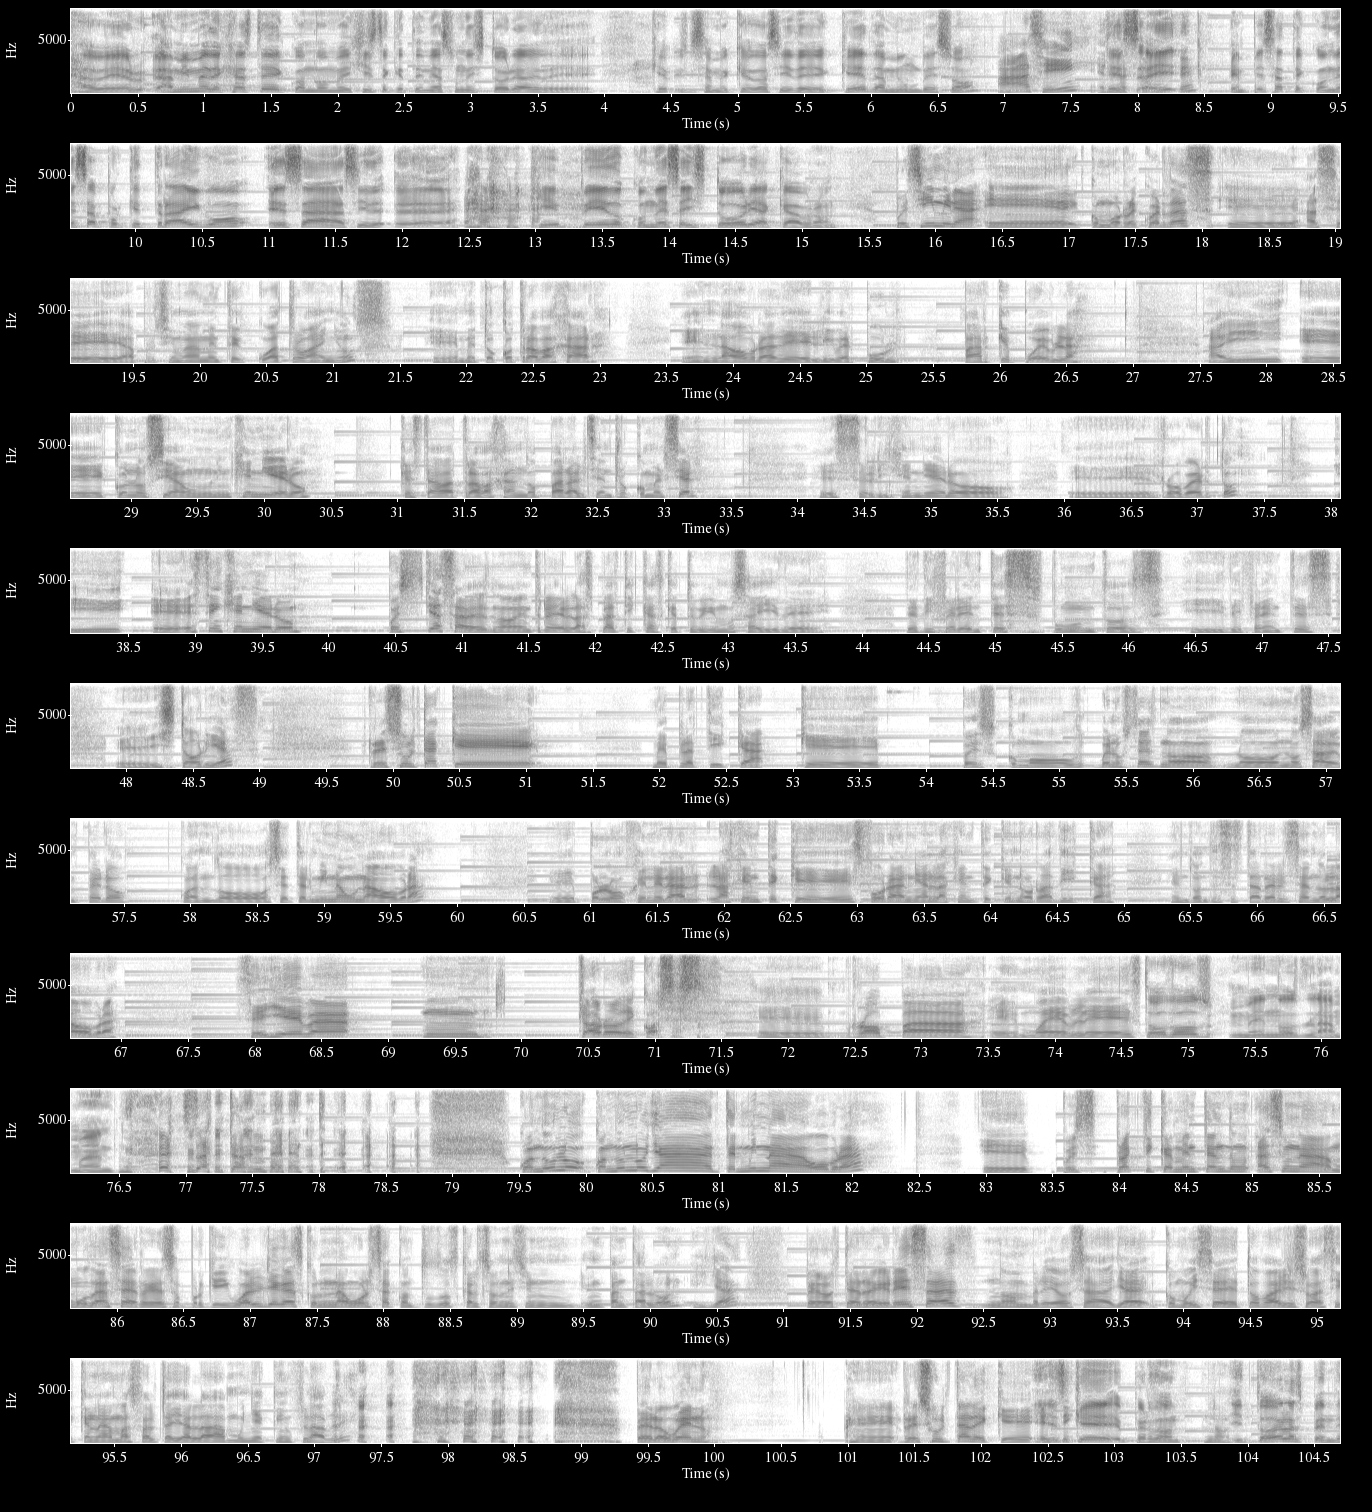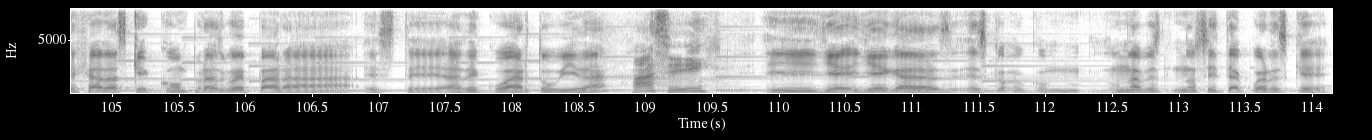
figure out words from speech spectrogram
A ver, a mí me dejaste cuando me dijiste que tenías una historia de que se me quedó así de ¿qué? Dame un beso. Ah, sí, Es, eh, empiézate con esa porque traigo esa así de "Ugh, ¿Qué pedo con esa historia, cabrón? Pues sí, mira, eh, como recuerdas, eh, hace aproximadamente cuatro años eh, me tocó trabajar en la obra de Liverpool, Parque Puebla. Ahí eh, conocí a un ingeniero que estaba trabajando para el centro comercial. Es el ingeniero eh, Roberto. Y eh, este ingeniero, pues ya sabes, ¿no? Entre las pláticas que tuvimos ahí de, diferentes puntos y diferentes historias, resulta que me platica que, pues como, bueno, ustedes no, no, no saben, pero cuando se termina una obra, eh, por lo general la gente que es foránea, la gente que no radica en donde se está realizando la obra, se lleva un chorro de cosas. Eh, ropa, eh, muebles, Todos menos la amante. Exactamente. cuando, uno, cuando uno ya termina obra, eh, pues prácticamente anda- hace una mudanza de regreso, porque igual llegas con una bolsa con tus dos calzones y un, y un pantalón y ya, pero te regresas, no hombre, o sea, ya como dice Tobaris, o así que nada más falta ya la muñeca inflable. pero bueno, eh, resulta de que... Y es que, perdón, No, y sí. todas las pendejadas que compras, güey, para este adecuar tu vida Ah, sí. Y lle- llegas, es co- con una vez, no sé si te acuerdas que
